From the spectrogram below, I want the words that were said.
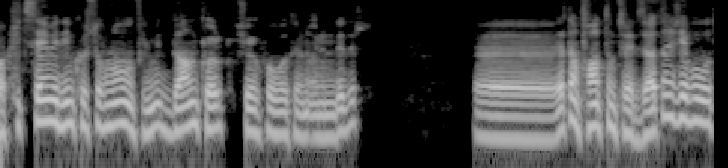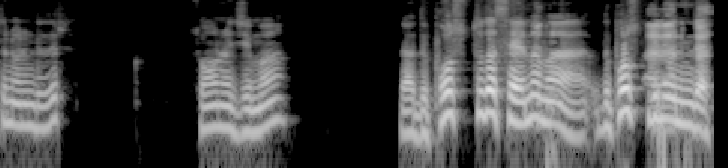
bak hiç sevmediğim Christopher Nolan filmi Dunkirk Shape of Water'ın önündedir. Ee, zaten Phantom Thread zaten Shape of Water'ın önündedir. Sonracıma ya The Post'u da sevmem ha. The Post Evet, önümde. ben de,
